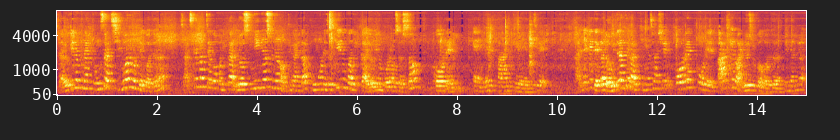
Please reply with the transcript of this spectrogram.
자, 여기는 그냥 동사 집어넣으면 되거든. 자, 세 번째 거 보니까 los niños는 어떻게 할까? 공원에서 뛰는 거니까 여기는 뭐라고 썼어? el parque. 이제 만약에 내가 너희들한테 가르치면 사실 corren, parque로 알려줄 거거든. 왜냐면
